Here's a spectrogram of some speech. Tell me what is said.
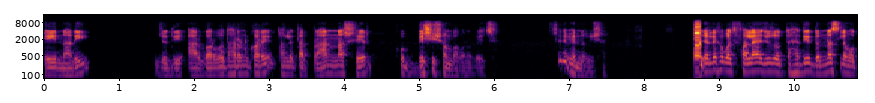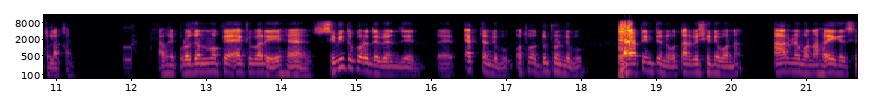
এই নারী যদি আর গর্ভধারণ করে, তাহলে তার প্রাণ নাশের খুব বেশি সম্ভাবনা রয়েছে। সেটা ভিন্ন বিষয়। বলছে মতলাকান। আপনি প্রজন্মকে হ্যাঁ সীমিত করে দেবেন যে একটা নেব অথবা দুটো নেব তিনটে নেব, তার বেশি নেব না, আর নেব না, হয়ে গেছে।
